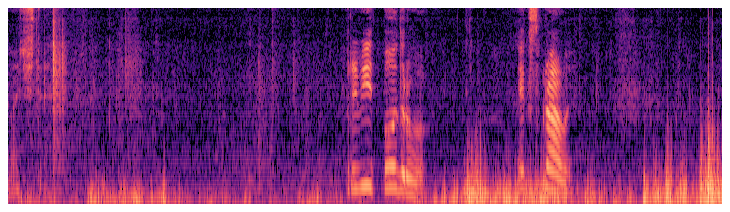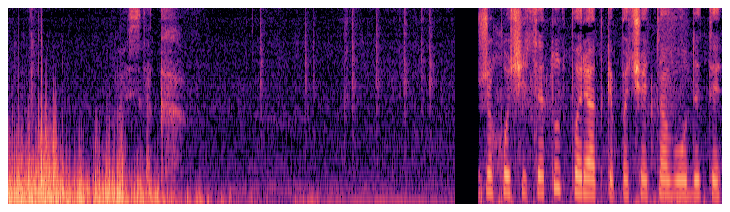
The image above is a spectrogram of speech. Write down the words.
Бачите? Привіт, подруго! Як справи? Ось така. Вже хочеться тут порядки почати наводити,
